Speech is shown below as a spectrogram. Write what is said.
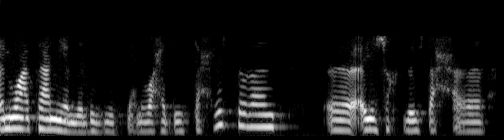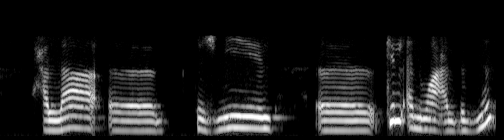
أنواع ثانية من ال business يعني واحد بده يفتح restaurant آه، أي شخص بده يفتح آه، حلاق تجميل كل أنواع ال business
